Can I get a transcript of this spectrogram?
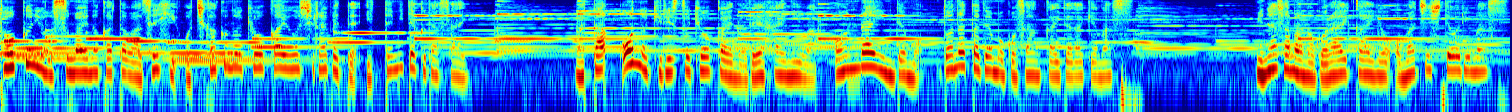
遠くにお住まいの方はぜひお近くの教会を調べて行ってみてください。また王のキリスト教会の礼拝にはオンラインでもどなたでもご参加いただけます皆様のご来会をお待ちしております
